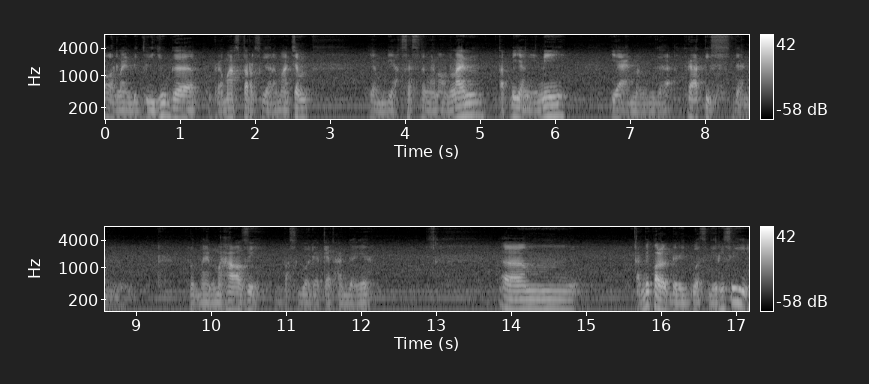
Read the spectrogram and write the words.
online degree juga program master segala macam yang diakses dengan online. Tapi yang ini ya emang nggak gratis dan lumayan mahal sih pas gue lihat-lihat harganya um, tapi kalau dari gue sendiri sih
